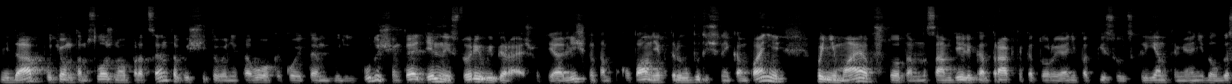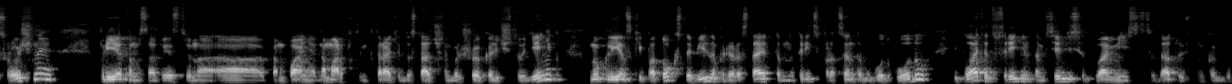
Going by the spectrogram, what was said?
И да, путем там сложного процента, высчитывания того, какой темп будет в будущем, ты отдельные истории выбираешь. Вот я лично там покупал некоторые убыточные компании, понимая, что там на самом деле контракты, которые они подписывают с клиентами, они долгосрочные, при этом, соответственно, а, компания на маркетинг тратит достаточно большое количество денег, но клиентский поток стабильно прирастает там на 30% год к году и платят в среднем там 72 месяца, да, то есть ну, как бы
